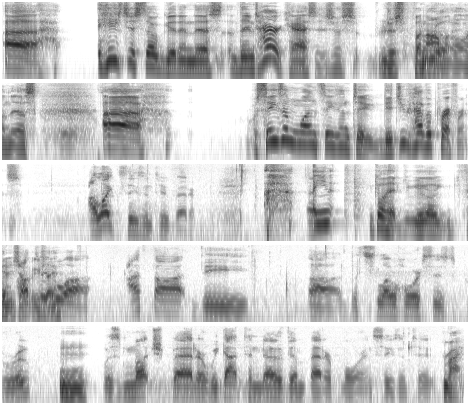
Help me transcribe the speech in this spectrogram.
uh He's just so good in this. The entire cast is just just phenomenal Really? in this. Uh, season one, season two. Did you have a preference? I like season two better. You know- go ahead. You, finish I'll up what tell you why. I thought the uh, the slow horses group Mm-hmm. was much better. We got to know them better more in season two. Right.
